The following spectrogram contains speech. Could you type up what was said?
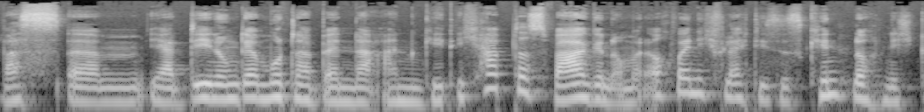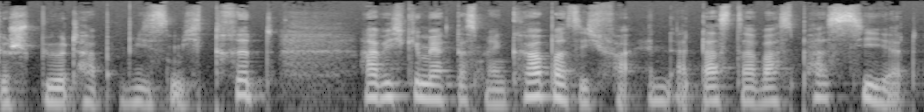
was ähm, ja, Dehnung der Mutterbänder angeht. Ich habe das wahrgenommen, auch wenn ich vielleicht dieses Kind noch nicht gespürt habe, wie es mich tritt, habe ich gemerkt, dass mein Körper sich verändert, dass da was passiert.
